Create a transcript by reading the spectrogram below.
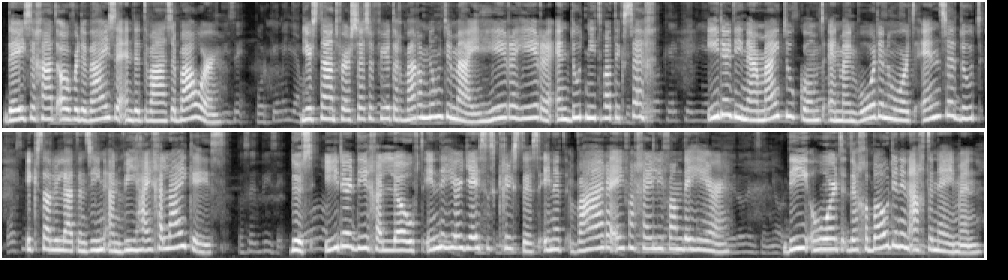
Deze gaat over de wijze en de dwaze bouwer. Hier staat vers 46, waarom noemt u mij, Heere, Heere, en doet niet wat ik zeg? Ieder die naar mij toekomt en mijn woorden hoort en ze doet, ik zal u laten zien aan wie hij gelijk is. Dus ieder die gelooft in de Heer Jezus Christus, in het ware evangelie van de Heer, die hoort de geboden in acht te nemen.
